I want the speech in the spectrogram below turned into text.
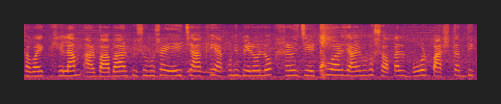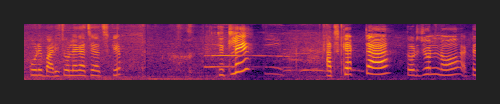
সবাই খেলাম। আর বাবা আর পিসুমশাই এই চা খেয়ে এখনই বেরোলো। আর ওই জেঠু আর জামাইবাবু সকাল ভোর পাঁচটার দিক করে বাড়ি চলে গেছে আজকে। তিতলি, আজকে একটা তোর জন্য একটা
